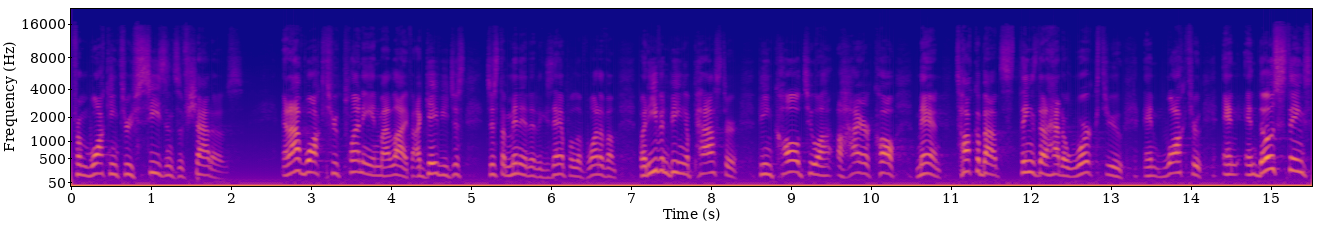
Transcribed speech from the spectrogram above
from walking through seasons of shadows. And I've walked through plenty in my life. I gave you just, just a minute an example of one of them. But even being a pastor, being called to a, a, higher call, man, talk about things that I had to work through and walk through. And, and those things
